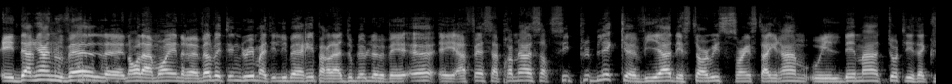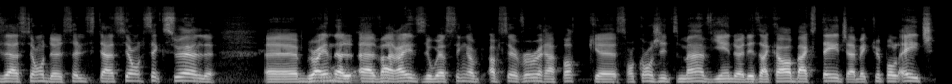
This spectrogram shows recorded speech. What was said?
Et dernière nouvelle, euh, non la moindre, Velvet Dream a été libéré par la WWE et a fait sa première sortie publique via des stories sur Instagram où il dément toutes les accusations de sollicitation sexuelle. Euh, Brian Al- Alvarez du Wrestling Ob- Observer rapporte que son congédiement vient d'un désaccord backstage avec Triple H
